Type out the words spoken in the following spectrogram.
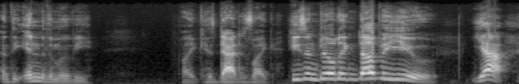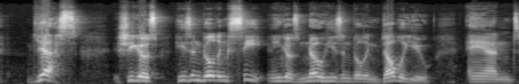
at the end of the movie, like his dad is like, he's in building W. Yeah. Yes. She goes, he's in building C. And he goes, no, he's in building W. And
